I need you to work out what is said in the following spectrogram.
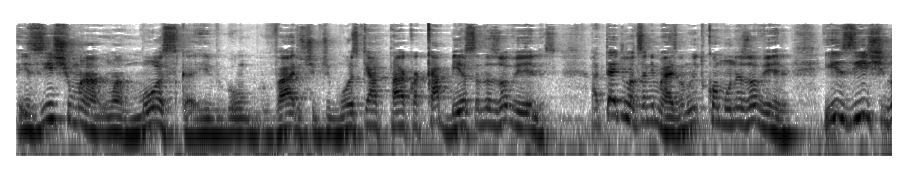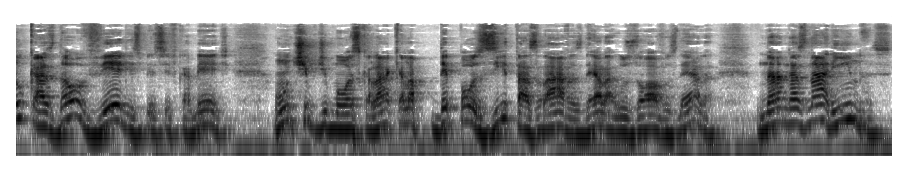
existe uma, uma mosca, e um, vários tipos de mosca, que atacam a cabeça das ovelhas, até de outros animais, mas muito comum nas ovelhas. E existe, no caso da ovelha especificamente, um tipo de mosca lá que ela deposita as larvas dela, os ovos dela, na, nas narinas.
